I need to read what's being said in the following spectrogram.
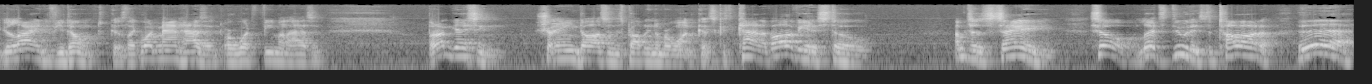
You're lying if you don't, because like what man hasn't or what female hasn't. But I'm guessing Shane Dawson is probably number one because it's kind of obvious though. I'm just saying. So let's do this. The top, ugh,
